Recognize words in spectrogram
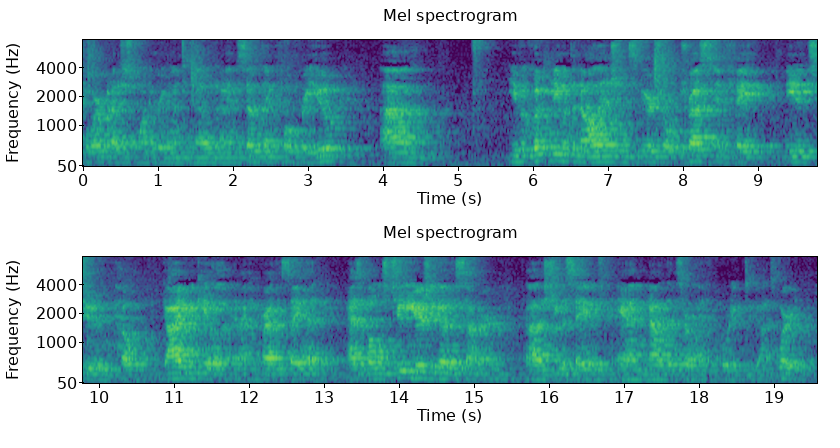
before, but I just want everyone to know that I am so thankful for you. Um, You've equipped me with the knowledge and spiritual trust and faith needed to help guide Michaela, and I can proudly say that as of almost two years ago this summer, uh, she was saved and now lives her life according to God's Word.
